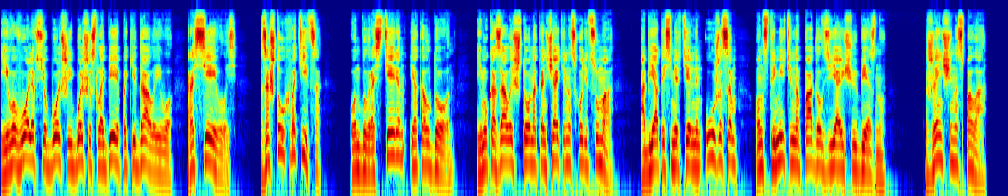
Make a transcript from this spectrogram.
Его воля все больше и больше слабее покидала его, рассеивалась. За что ухватиться? Он был растерян и околдован. Ему казалось, что он окончательно сходит с ума — Объятый смертельным ужасом, он стремительно падал в зияющую бездну. Женщина спала.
